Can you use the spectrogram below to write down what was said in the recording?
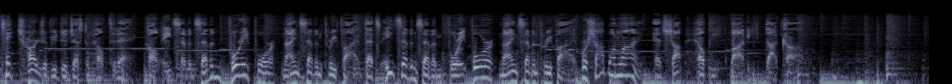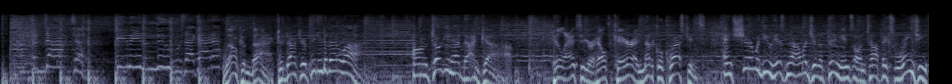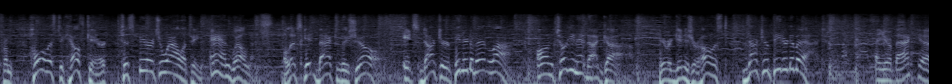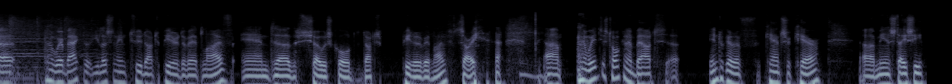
Take charge of your digestive health today. Call 877-484-9735. That's 877-484-9735. Or shop online at shophealthybody.com. Doctor, the news. Gotta. Welcome back to Dr. Peter DeVette Live on TogiNet.com. He'll answer your health care and medical questions and share with you his knowledge and opinions on topics ranging from holistic health care to spirituality and wellness. Well, let's get back to the show. It's Dr. Peter DeVette Live on TogiNet.com. Here again is your host, Dr. Peter DeVette. And you're back. Uh, we're back. You're listening to Dr. Peter DeVette Live, and uh, the show is called Dr. Peter DeVette Live. Sorry. um, we're just talking about uh, integrative cancer care, uh, me and Stacye,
